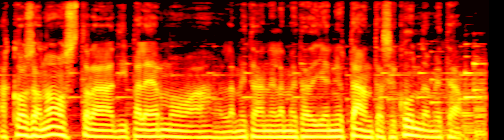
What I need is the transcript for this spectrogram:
a Cosa Nostra di Palermo metà, nella metà degli anni Ottanta, seconda metà.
